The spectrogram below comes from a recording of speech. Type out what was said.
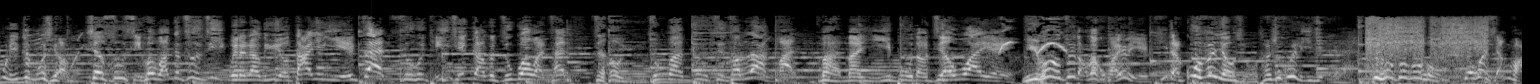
不临阵磨枪。像苏喜欢玩个刺激，为了让女友答应野战，苏会提前搞个烛光晚餐，之后雨中漫步，制造浪漫，慢慢移步到郊外耶。女朋友醉倒在怀里，提点过分要求，他是会理解的。最后多沟通，交换想法，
